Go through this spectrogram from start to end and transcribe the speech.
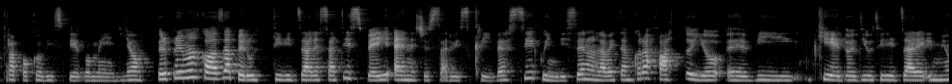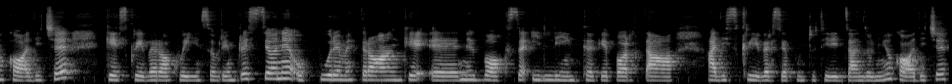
tra poco vi spiego meglio. Per prima cosa, per utilizzare Satispay è necessario iscriversi, quindi se non l'avete ancora fatto io eh, vi chiedo di utilizzare il mio codice che scriverò qui in sovrimpressione oppure metterò anche eh, nel box il link che porta ad iscriversi appunto utilizzando il mio codice.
